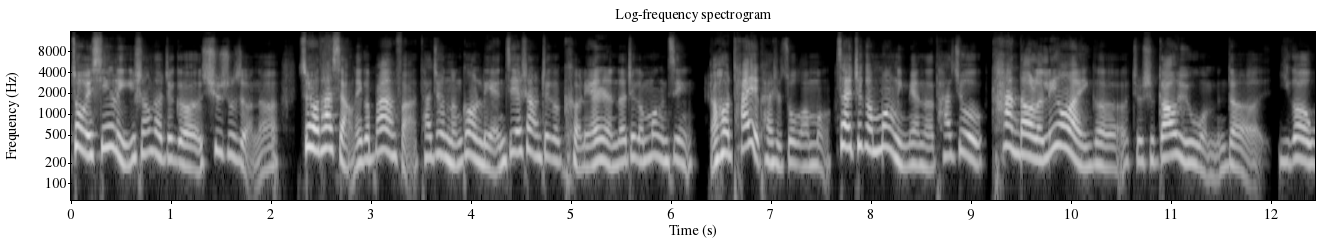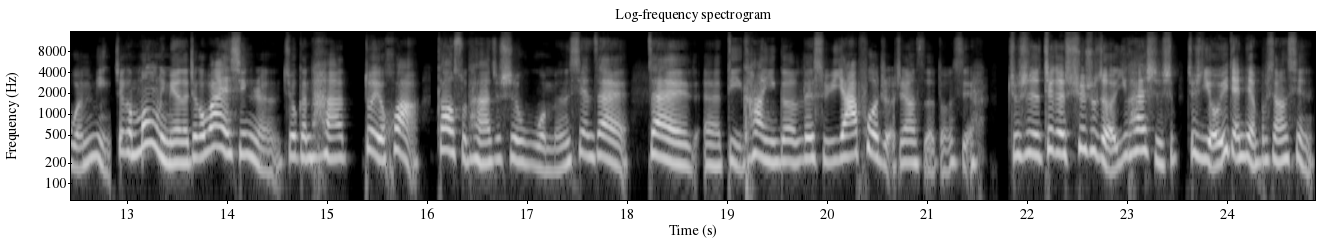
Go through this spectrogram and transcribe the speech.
作为心理医生的这个叙述者呢，最后他想了一个办法，他就能够连接上这个可怜人的这个梦境，然后他也开始做噩梦。在这个梦里面呢，他就看到了另外一个就是高于我们的一个文明。这个梦里面的这个外星人就跟他对话，告诉他就是我们现在在呃抵抗一个类似于压迫者这样子的东西。就是这个叙述者一开始是就是有一点点不相信，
